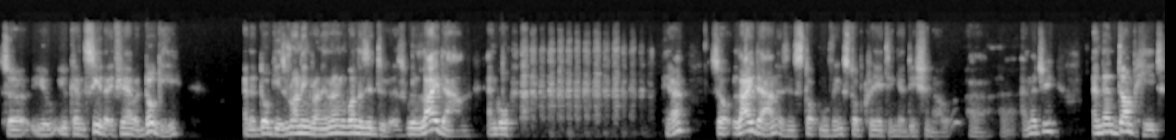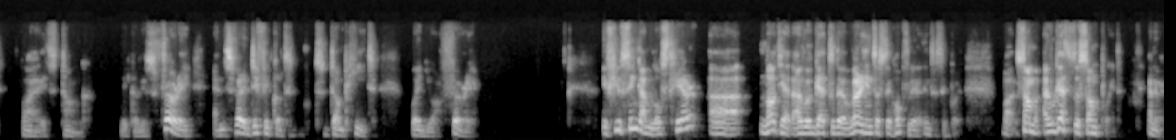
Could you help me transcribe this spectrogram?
So you, you can see that if you have a doggy and the doggy is running, running, running, what does it do? It will lie down and go, yeah? So lie down as in stop moving, stop creating additional uh, uh, energy, and then dump heat via its tongue because it's furry and it's very difficult to, to dump heat when you are furry. If you think I'm lost here, uh, not yet. I will get to the very interesting, hopefully interesting point, but some I will get to some point. Anyway,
